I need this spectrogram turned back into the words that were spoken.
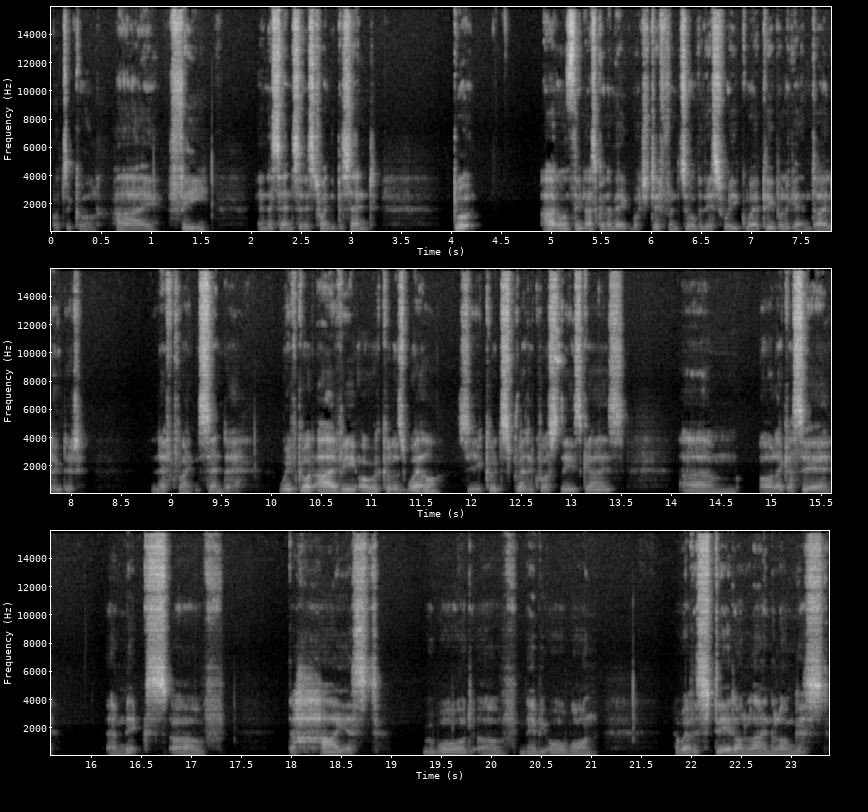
what's it called? High fee in the sense that it's 20%, but I don't think that's going to make much difference over this week where people are getting diluted left, right, and centre. We've got Ivy Oracle as well, so you could spread across these guys um, or like I say, a mix of the highest reward of maybe O1, whoever stayed online the longest.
